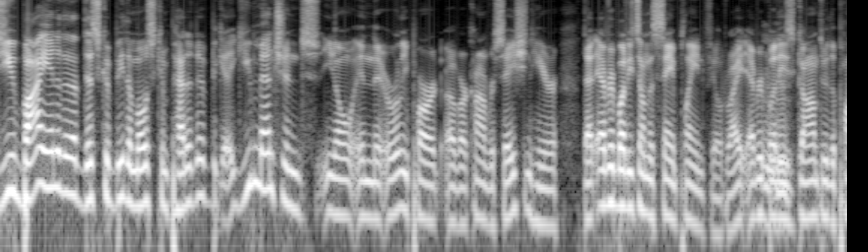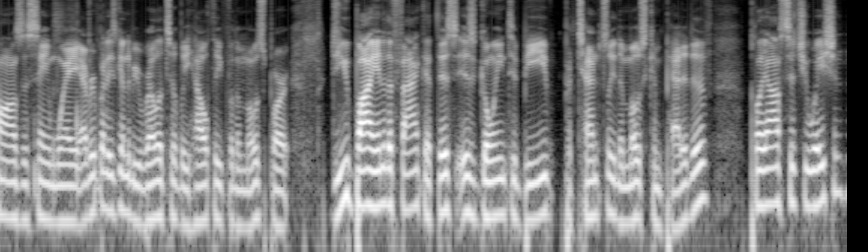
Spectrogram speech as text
Do you buy into that this could be the most competitive? Because you mentioned, you know, in the early part of our conversation here that everybody's on the same playing field, right? Everybody's mm-hmm. gone through the pause the same way. Everybody's going to be relatively healthy for the most part. Do you buy into the fact that this is going to be potentially the most competitive playoff situation?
